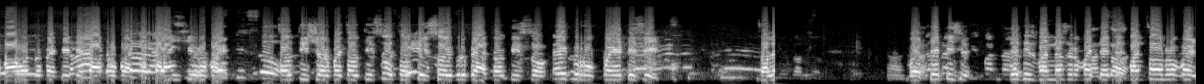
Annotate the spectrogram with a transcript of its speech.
बावन्न रुपये तेहतीस साठ रुपये सत्तर ऐंशी रुपये चौतीसशे रुपये चौतीसशे चौतीसशे एक रुपया चौतीसशे एक रुपये एटीसी चालेल? बर तेहतीसशे तेहतीस पन्नास रुपये तेहतीस पंचावन्न रुपये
